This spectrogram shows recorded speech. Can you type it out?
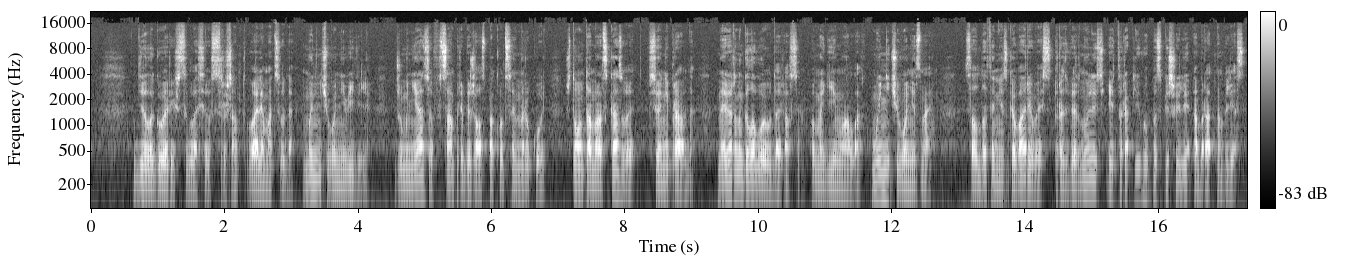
«Дело, говоришь», — согласился сержант. «Валим отсюда. Мы ничего не видели». Джуманиязов сам прибежал с покоцанной рукой. Что он там рассказывает, все неправда. Наверное, головой ударился. Помоги ему, Аллах. Мы ничего не знаем. Солдаты, не сговариваясь, развернулись и торопливо поспешили обратно в лес.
